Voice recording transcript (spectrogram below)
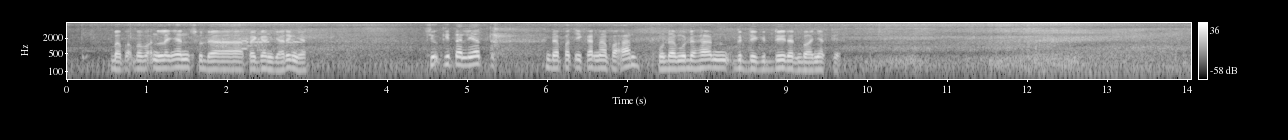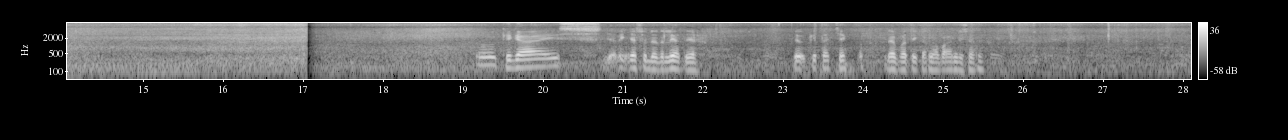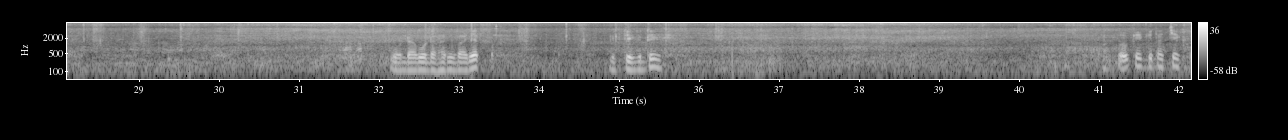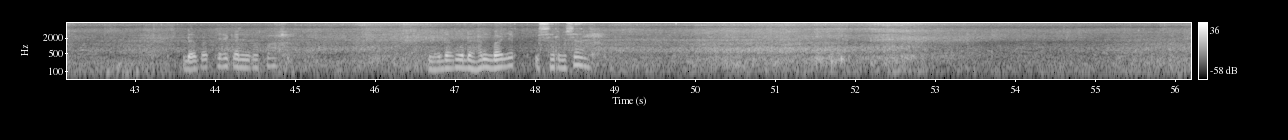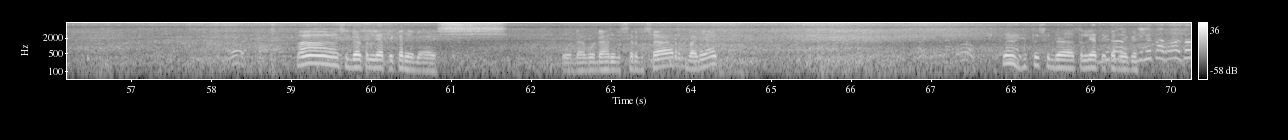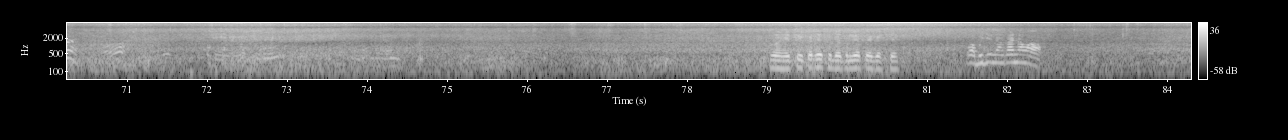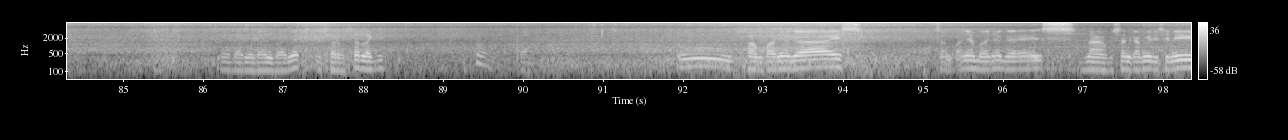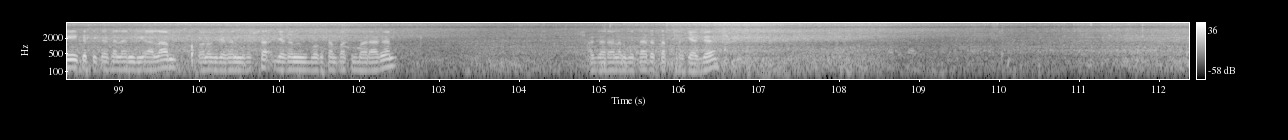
Bapak-bapak nelayan sudah pegang jaring ya. Yuk kita lihat dapat ikan apaan. Mudah-mudahan gede-gede dan banyak ya. Oke guys, jaringnya sudah terlihat ya. Yuk kita cek dapat ikan apaan di sana. Mudah-mudahan banyak gede-gede. Oke kita cek dapatnya ikan apa. Mudah-mudahan banyak besar-besar. Ah, sudah terlihat ikan ya guys. Mudah-mudahan besar-besar, banyak. Nah, itu sudah terlihat ikan ya guys. Nah, itu ikannya sudah terlihat ya guys ya. Wah, bujur nang kana wah. Mudah-mudahan banyak, besar-besar lagi. Uh, sampahnya guys. Sampahnya banyak guys. Nah, pesan kami di sini ketika kalian di alam, tolong jangan merusak, jangan buang sampah sembarangan. Agar alam kita tetap terjaga.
